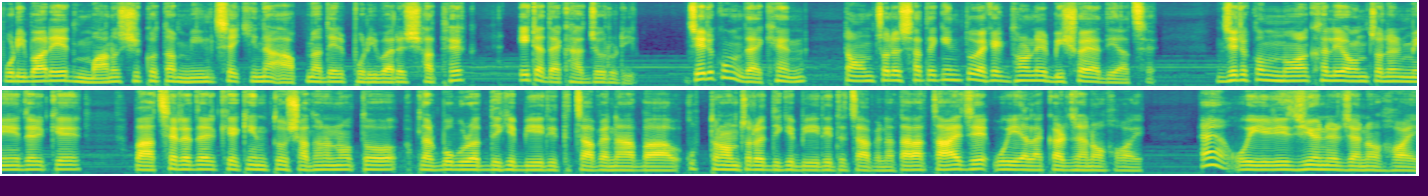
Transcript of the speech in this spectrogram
পরিবারের মানসিকতা মিলছে কিনা আপনাদের পরিবারের সাথে, এটা দেখা জরুরি। যেরকম দেখেন অঞ্চলের সাথে কিন্তু এক এক ধরনের বিষয়াদি আছে। যেরকম নোয়াখালী অঞ্চলের মেয়েদেরকে বা ছেলেদেরকে কিন্তু সাধারণত আপনার বগুড়ার দিকে বিয়ে দিতে চাবে না বা উত্তর অঞ্চলের দিকে বিয়ে দিতে চাবে না। তারা চায় যে ওই এলাকার যেন হয় হ্যাঁ? ওই রিজিয়নের যেন হয়।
